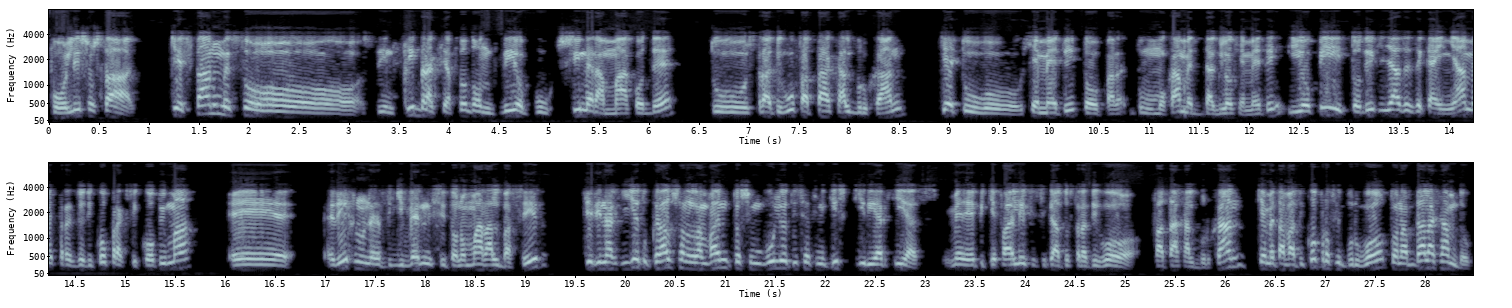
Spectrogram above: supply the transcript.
Πολύ σωστά. Και φτάνουμε στο, στην σύμπραξη αυτών των δύο που σήμερα μάχονται του στρατηγού Φατάχ Αλμπουρχάν και του Χεμέτη, το, του Μοχάμεντ Νταγκλό Χεμέτη, οι οποίοι το 2019 με στρατιωτικό πραξικόπημα ε, ρίχνουν την κυβέρνηση των Ομάρ Αλμπασίρ και την αρχηγία του κράτους αναλαμβάνει το Συμβούλιο της Εθνικής Κυριαρχίας, με επικεφαλή φυσικά τον στρατηγό Φατάχ Αλμπουρχάν και μεταβατικό πρωθυπουργό τον Αμπτάλα Χάμντοκ.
